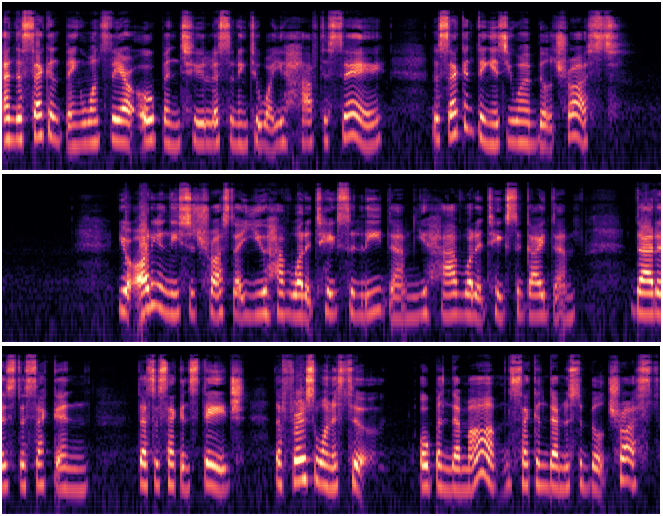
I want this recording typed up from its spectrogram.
And the second thing once they are open to listening to what you have to say the second thing is you want to build trust your audience needs to trust that you have what it takes to lead them. You have what it takes to guide them. That is the second that's the second stage. The first one is to open them up. The second them is to build trust.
